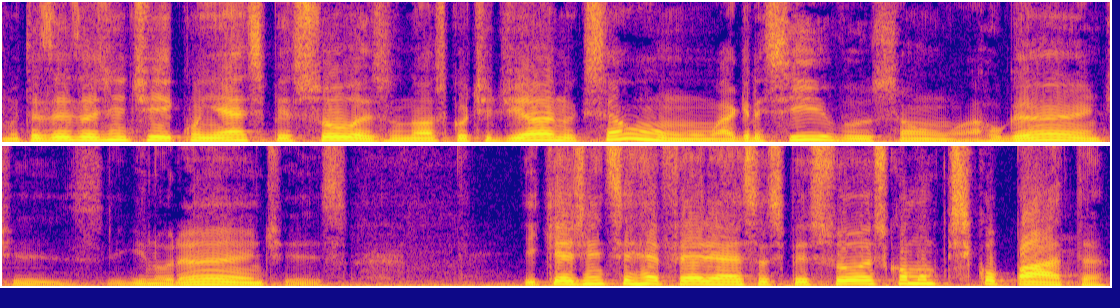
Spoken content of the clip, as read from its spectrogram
Muitas vezes a gente conhece pessoas no nosso cotidiano que são agressivos, são arrogantes, ignorantes, e que a gente se refere a essas pessoas como um psicopata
